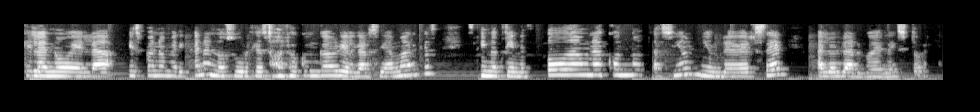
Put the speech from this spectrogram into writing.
que la novela hispanoamericana no surge solo con Gabriel García Márquez, sino tiene toda una connotación y un deber ser a lo largo de la historia.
